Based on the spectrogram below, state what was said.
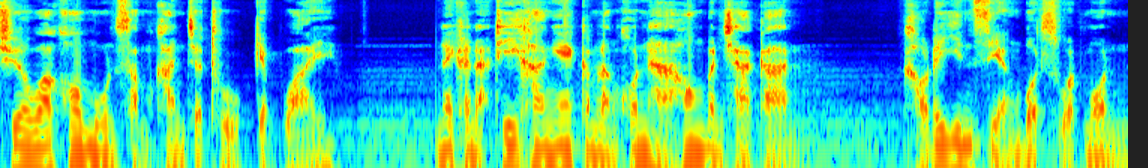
เชื่อว่าข้อมูลสำคัญจะถูกเก็บไว้ ในขณะที่คาเงะกำลังค้นหาห้องบัญชาการ เขาได้ยินเสียงบทสวดมนต์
